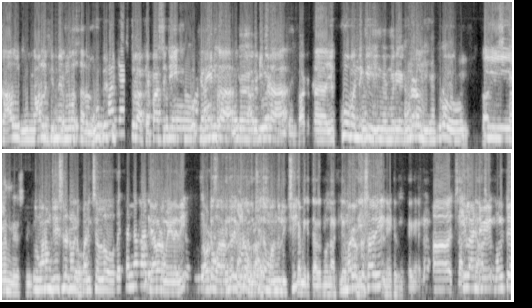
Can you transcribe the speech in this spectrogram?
కాలు కాళ్ళు కిందలు ఊపిరితిత్తుల కెపాసిటీ మెయిన్గా ఇక్కడ ఎక్కువ మందికి ఉండడం మనం చేసినటువంటి పరీక్షల్లో తేలడమైనది కాబట్టి వారందరికీ కూడా ఉచిత మందులు ఇచ్చి. మరొకసారి ఇలాంటివి ఉంటే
